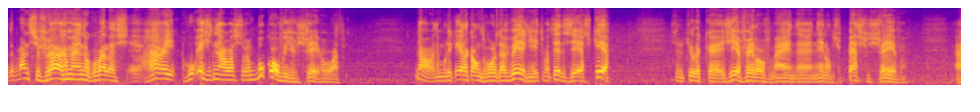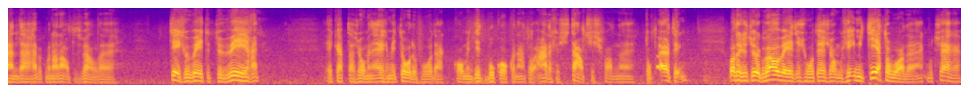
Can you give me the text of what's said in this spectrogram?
de mensen vragen mij nog wel eens, eh, Harry, hoe is het nou als er een boek over je geschreven wordt? Nou, dan moet ik eerlijk antwoorden, dat weet ik niet, want dit is de eerste keer. Er is natuurlijk eh, zeer veel over mij in de Nederlandse pers geschreven. En daar heb ik me dan altijd wel tegen weten te weren. Ik heb daar zo mijn eigen methode voor. Daar komen in dit boek ook een aantal aardige staaltjes van tot uiting. Wat ik natuurlijk wel weet is hoe het is om geïmiteerd te worden. Ik moet zeggen,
